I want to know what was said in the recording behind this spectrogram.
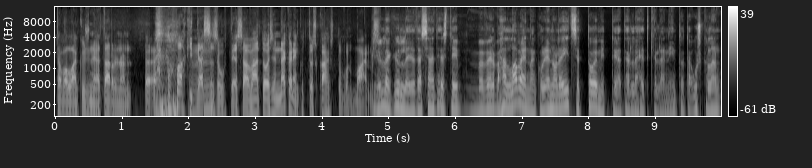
tavallaan kysynnän ja tarjonnan äh, laki tässä suhteessa on vähän toisen näköinen kuin tuossa 80-luvun maailmassa. Kyllä, kyllä. Ja tässähän tietysti mä vielä vähän lavennan, kun en ole itse toimittaja tällä hetkellä, niin tota, uskallan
